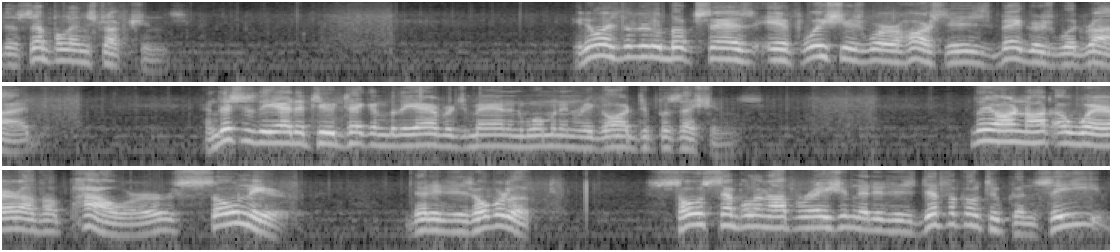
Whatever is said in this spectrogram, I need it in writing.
the simple instructions. You know, as the little book says, if wishes were horses, beggars would ride. And this is the attitude taken by the average man and woman in regard to possessions. They are not aware of a power so near that it is overlooked, so simple in operation that it is difficult to conceive,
